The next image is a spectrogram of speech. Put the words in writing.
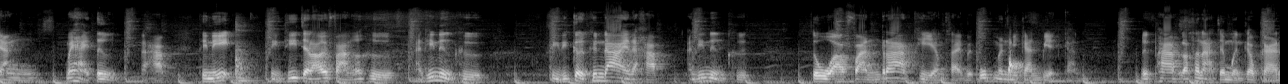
ยังไม่หายตึงนะครับ ทีนี้สิ่งที่จะเล่าให้ฟังก็คือ อันที่หนึ่งคือสิ่งที่เกิดขึ้นได้นะครับ อันที่หนึ่งคือ ตัวฟันรากเทียมใส่ไปปุ๊บมันมีการเบียดกันนึกภาพลักษณะจะเหมือนกับการ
